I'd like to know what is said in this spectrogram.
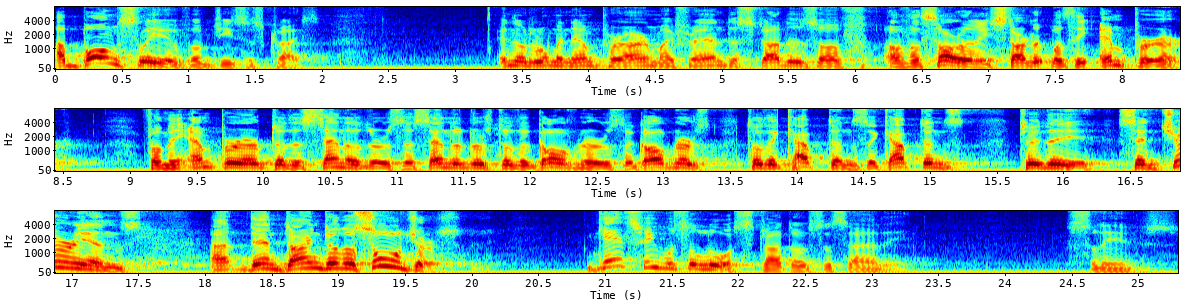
a bond slave of Jesus Christ. In the Roman Empire, my friend, the status of, of authority started with the emperor. From the emperor to the senators, the senators to the governors, the governors to the captains, the captains to the centurions, and then down to the soldiers. Guess who was the lowest strata of society? Slaves,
